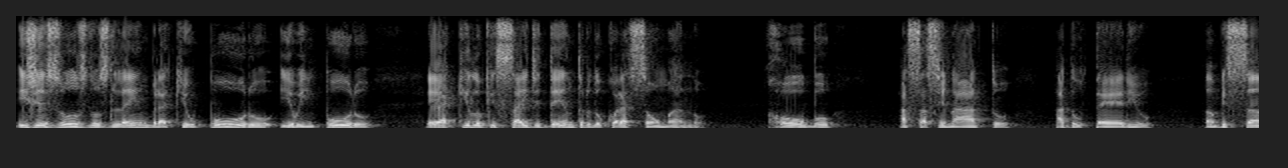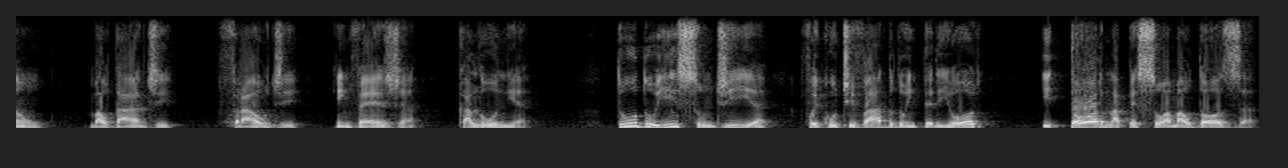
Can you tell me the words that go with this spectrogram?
E Jesus nos lembra que o puro e o impuro é aquilo que sai de dentro do coração humano: roubo, assassinato, adultério, ambição, maldade, fraude, inveja, calúnia. Tudo isso um dia foi cultivado do interior e torna a pessoa maldosa,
